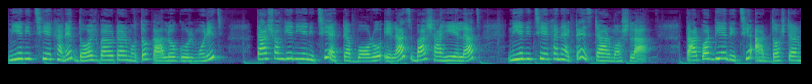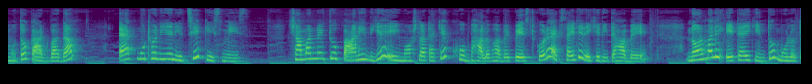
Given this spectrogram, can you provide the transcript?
নিয়ে নিচ্ছি এখানে দশ বারোটার মতো কালো গোলমরিচ। তার সঙ্গে নিয়ে নিচ্ছি একটা বড় এলাচ বা শাহি এলাচ। নিয়ে নিচ্ছি এখানে একটা স্টার মশলা। তারপর দিয়ে দিচ্ছি আট দশটার মতো কাঠবাদাম। এক মুঠো নিয়ে নিচ্ছি কিশমিশ সামান্য একটু পানি দিয়ে এই মশলাটাকে খুব ভালোভাবে পেস্ট করে এক সাইডে রেখে দিতে হবে। নর্মালি এটাই কিন্তু মূলত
